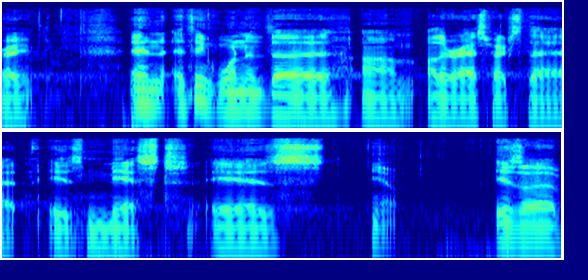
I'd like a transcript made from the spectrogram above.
Right. And I think one of the um, other aspects that is missed is, you know, is a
